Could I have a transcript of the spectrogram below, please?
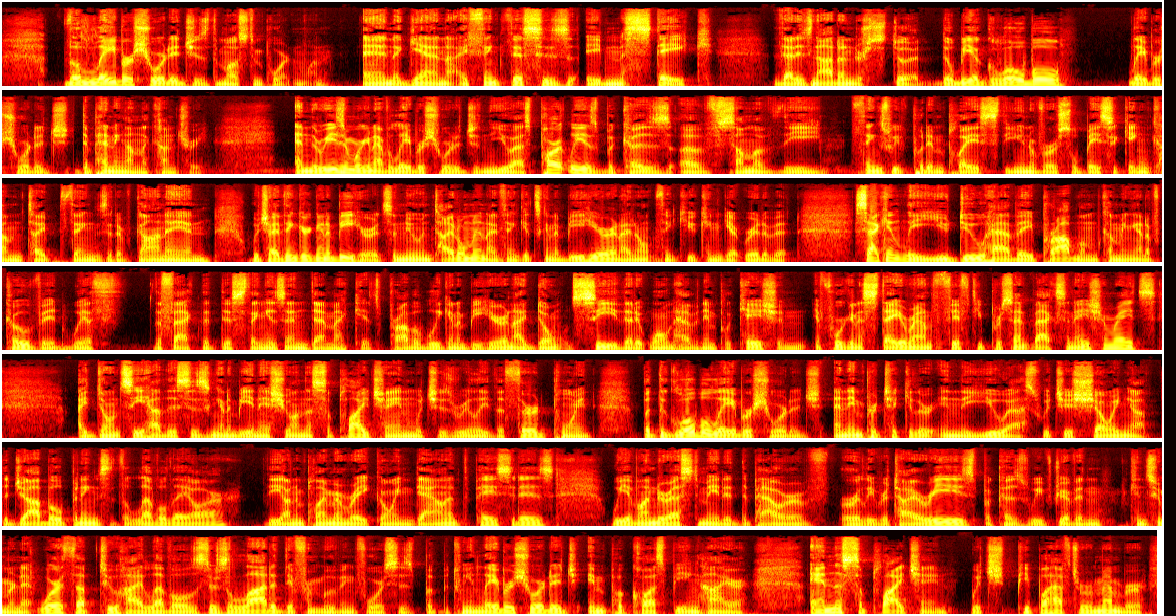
The labor shortage is the most important one. And again, I think this is a mistake that is not understood. There'll be a global labor shortage depending on the country. And the reason we're going to have a labor shortage in the US partly is because of some of the things we've put in place, the universal basic income type things that have gone in, which I think are going to be here. It's a new entitlement. I think it's going to be here, and I don't think you can get rid of it. Secondly, you do have a problem coming out of COVID with the fact that this thing is endemic. It's probably going to be here, and I don't see that it won't have an implication. If we're going to stay around 50% vaccination rates, I don't see how this isn't going to be an issue on the supply chain, which is really the third point. But the global labor shortage, and in particular in the US, which is showing up, the job openings at the level they are, the unemployment rate going down at the pace it is, we have underestimated the power of early retirees because we've driven consumer net worth up to high levels. There's a lot of different moving forces, but between labor shortage, input costs being higher, and the supply chain, which people have to remember,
